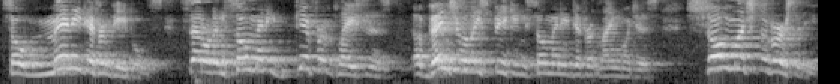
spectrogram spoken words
So many different peoples settled in so many different places, eventually speaking so many different languages. So much diversity,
